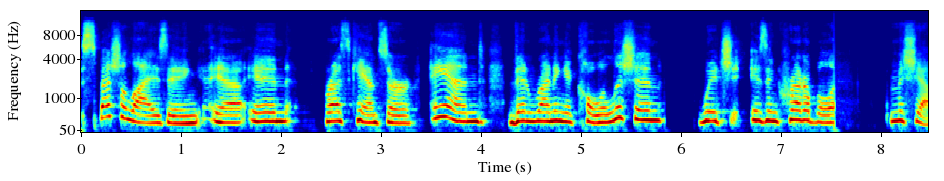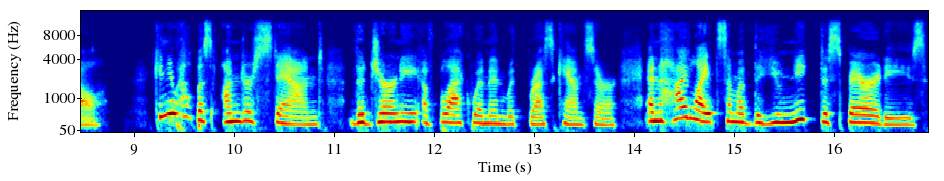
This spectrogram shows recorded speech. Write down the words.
specializing uh, in breast cancer and then running a coalition, which is incredible. Michele, can you help us understand the journey of Black women with breast cancer and highlight some of the unique disparities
